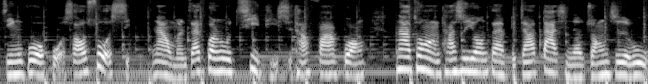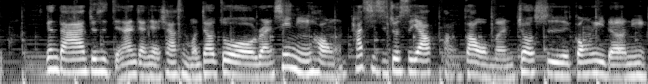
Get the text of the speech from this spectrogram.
经过火烧塑形，那我们再灌入气体使它发光。那通常它是用在比较大型的装置物。跟大家就是简单讲解一下什么叫做软性霓虹，它其实就是要仿造我们就是工艺的霓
